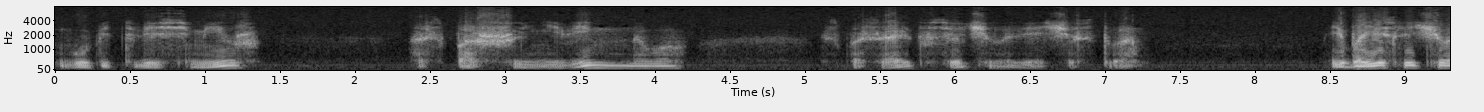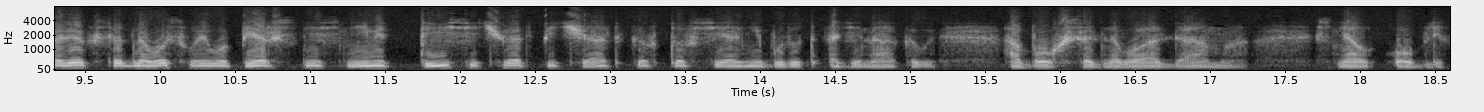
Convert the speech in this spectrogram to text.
губит весь мир, а спасший невинного спасает все человечество. Ибо если человек с одного своего перстня снимет тысячу отпечатков, то все они будут одинаковы, а Бог с одного Адама снял облик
